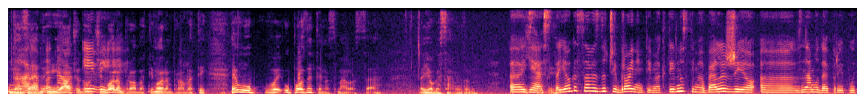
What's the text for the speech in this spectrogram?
da naravno, zajedno. I ja ću doći, moram probati, moram probati. Evo, upoznate nas malo sa Yoga Savezom. E, jeste. Yoga Savez, znači, brojnim tim aktivnostima obeležio, e, znamo da je prvi put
